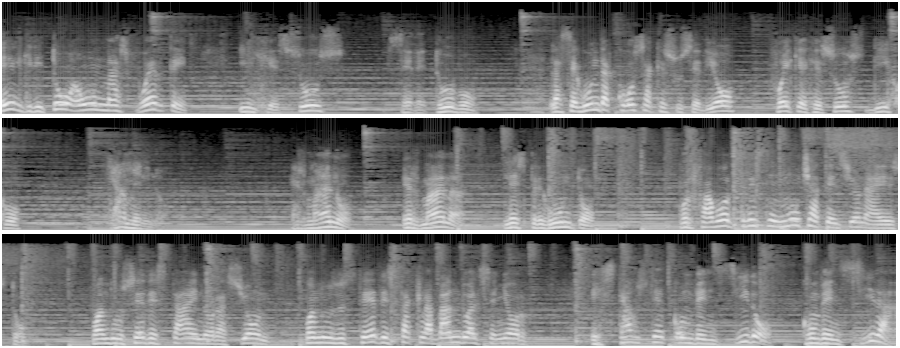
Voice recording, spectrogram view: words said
él gritó aún más fuerte y Jesús se detuvo. La segunda cosa que sucedió fue que Jesús dijo, llámenlo. Hermano, hermana, les pregunto, por favor presten mucha atención a esto. Cuando usted está en oración, cuando usted está clavando al Señor, ¿está usted convencido, convencida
